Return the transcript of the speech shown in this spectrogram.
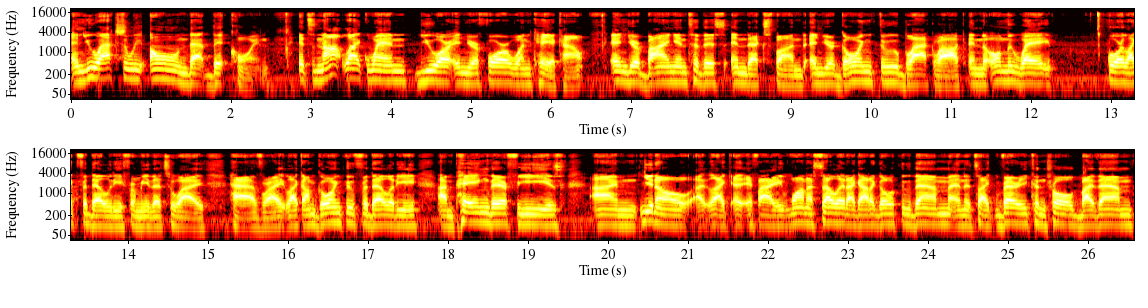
and you actually own that Bitcoin. It's not like when you are in your 401k account and you're buying into this index fund and you're going through BlackRock, and the only way or like Fidelity for me, that's who I have, right? Like I'm going through Fidelity, I'm paying their fees. I'm, you know, like if I want to sell it, I got to go through them and it's like very controlled by them.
